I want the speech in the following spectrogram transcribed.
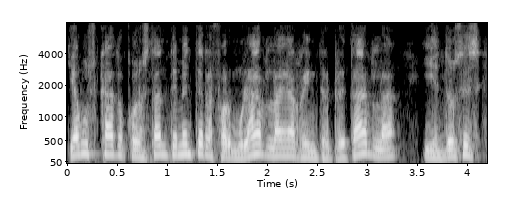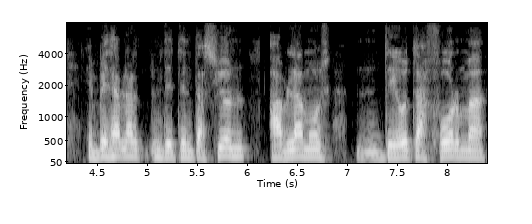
y ha buscado constantemente reformularla, reinterpretarla y entonces en vez de hablar de tentación hablamos de otra forma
